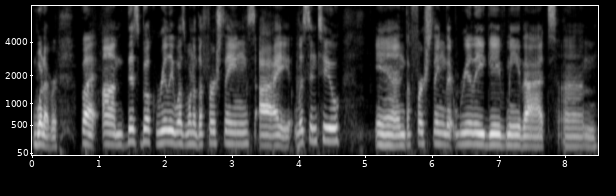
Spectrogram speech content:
whatever. But um, this book really was one of the first things I listened to, and the first thing that really gave me that, um,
